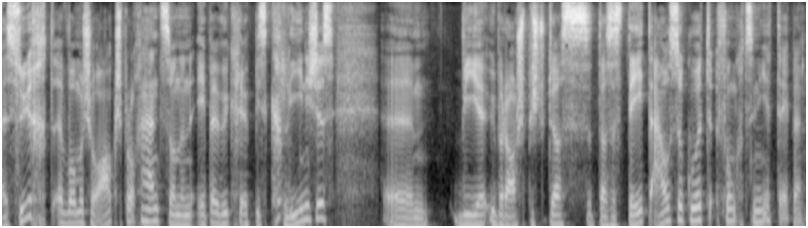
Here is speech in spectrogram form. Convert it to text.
äh, Sucht, äh, wo wir schon angesprochen haben, sondern eben wirklich etwas Klinisches. Ähm, wie überrascht bist du, dass, dass es dort auch so gut funktioniert eben?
